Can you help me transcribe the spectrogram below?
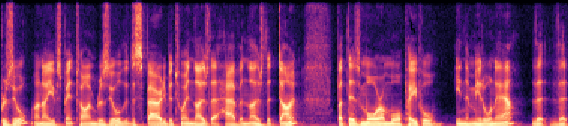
Brazil. I know you've spent time in Brazil. The disparity between those that have and those that don't, but there's more and more people in the middle now that that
